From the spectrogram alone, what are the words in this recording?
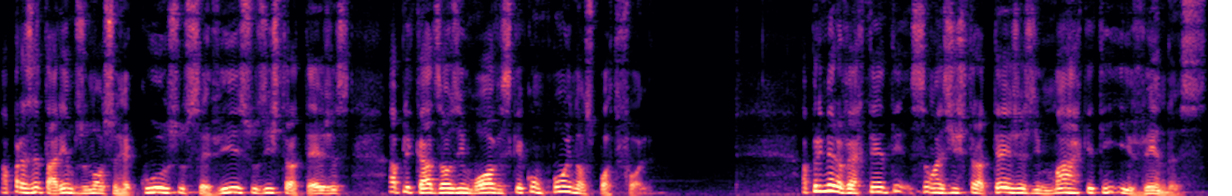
apresentaremos os nossos recursos, serviços e estratégias aplicados aos imóveis que compõem nosso portfólio. A primeira vertente são as estratégias de marketing e vendas.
